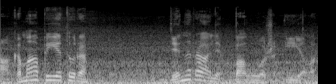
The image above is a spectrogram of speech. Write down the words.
Nākamā pietura - ģenerāļa Baloža iela.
